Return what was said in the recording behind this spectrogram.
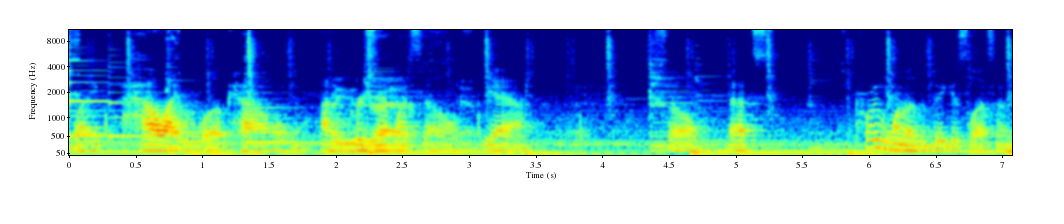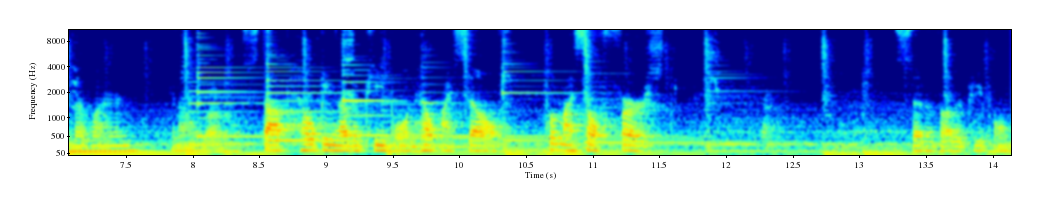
like how I look, how I present dress, myself. Yeah. So that's probably one of the biggest lessons I've learned. You know, Wow. stop helping other people and help myself. Put myself first instead of other people.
